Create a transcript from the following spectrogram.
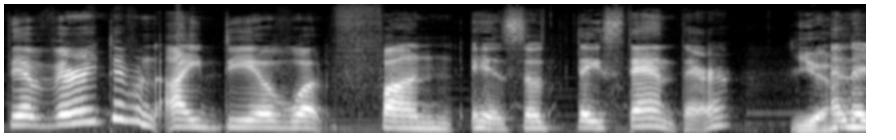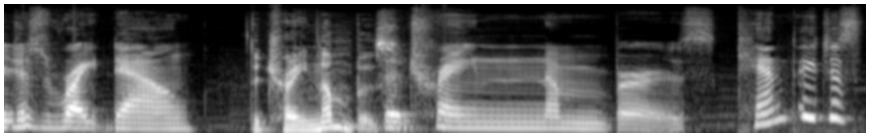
they have very different idea of what fun is. So they stand there Yeah. and they just write down the train numbers. the train numbers. Can't they just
